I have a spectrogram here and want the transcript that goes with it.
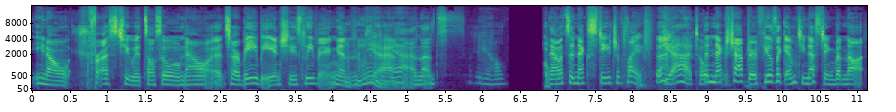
you know, for us too. It's also now it's our baby, and she's leaving, and mm-hmm. Yeah. yeah, and that's yeah. know. Now it's the next stage of life. Yeah. Totally. the next chapter. It feels like empty nesting, but not.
